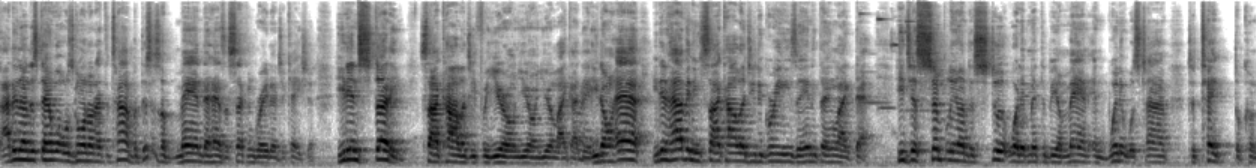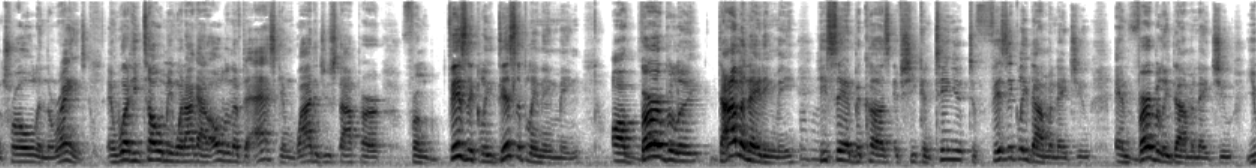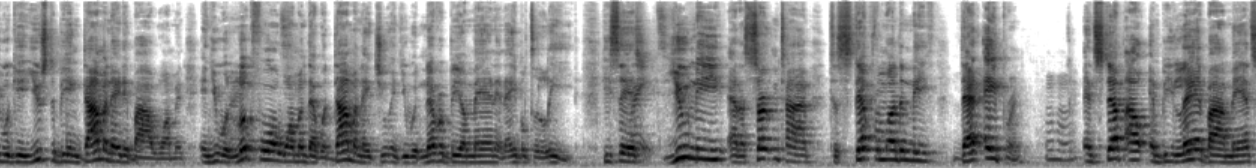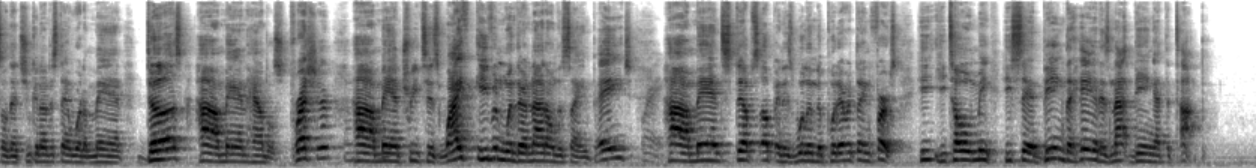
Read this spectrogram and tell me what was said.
I didn't understand what was going on at the time, but this is a man that has a second grade education. He didn't study psychology for year on year on year like I did. He don't have he didn't have any psychology degrees or anything like that. He just simply understood what it meant to be a man and when it was time to take the control and the reins. And what he told me when I got old enough to ask him, why did you stop her from physically disciplining me or verbally dominating me? He said, because if she continued to physically dominate you and verbally dominate you, you would get used to being dominated by a woman and you would look for a woman that would dominate you and you would never be a man and able to lead. He says, Right. you need at a certain time to step from underneath that apron Mm-hmm. and step out and be led by a man so that you can understand what a man does, how a man handles pressure, mm-hmm. how a man treats his wife, even when they're not on the same page, Right. how a man steps up and is willing to put everything first. He, he told me, he said, being the head is not being at the top.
